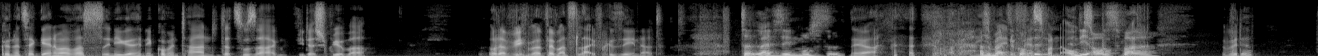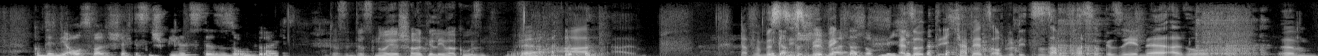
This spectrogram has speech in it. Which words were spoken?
können uns ja gerne mal was in, die, in den Kommentaren dazu sagen, wie das Spiel war. Oder wie man, wenn man es live gesehen hat. live sehen musste. Ja. Also meine, meinst du, kommt fährst in, von in die Auswahl, Nach, bitte? kommt in die Auswahl des schlechtesten Spiels der Saison vielleicht? Das, das neue Schalke Leverkusen. Ja. Ah, dafür müsste ich mir es dann wirklich. Also ich habe jetzt auch nur die Zusammenfassung gesehen, ne? Also ähm,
